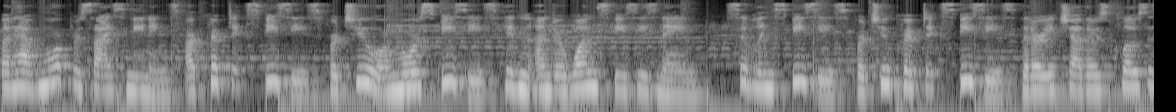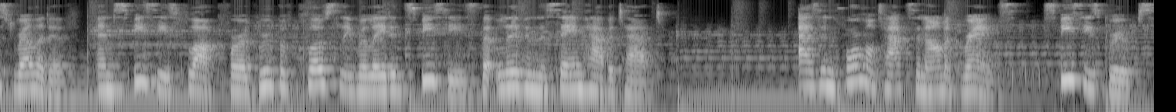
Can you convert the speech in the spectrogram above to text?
but have more precise meanings are cryptic species for two or more species hidden under one species name, sibling species for two cryptic species that are each other's closest relative, and species flock for a group of closely related species that live in the same habitat. As in formal taxonomic ranks, species groups,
